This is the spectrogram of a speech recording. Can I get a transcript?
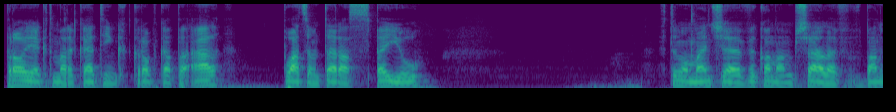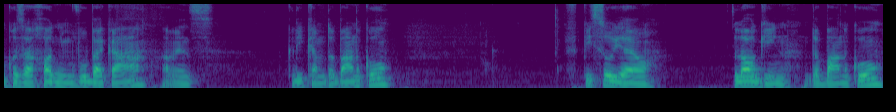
projektmarketing.pl. Płacę teraz z PayU. W tym momencie wykonam przelew w banku zachodnim WBK, a więc klikam do banku. Wpisuję login do banku.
